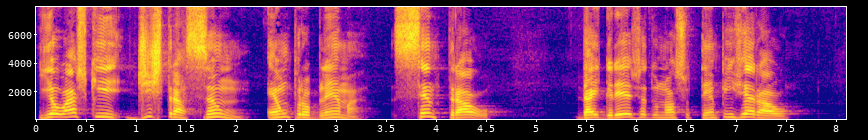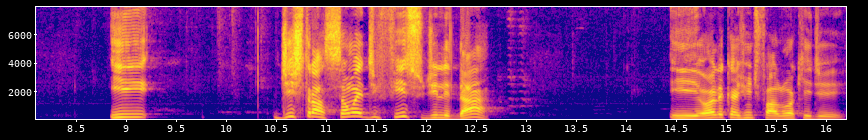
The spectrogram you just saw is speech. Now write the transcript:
E eu acho que distração é um problema central da igreja do nosso tempo em geral. E distração é difícil de lidar. E olha que a gente falou aqui de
